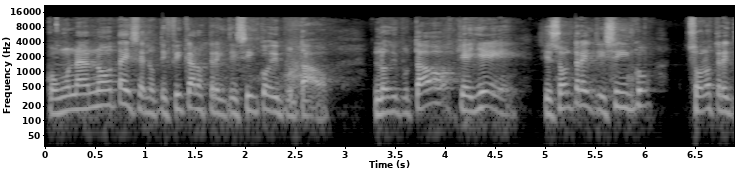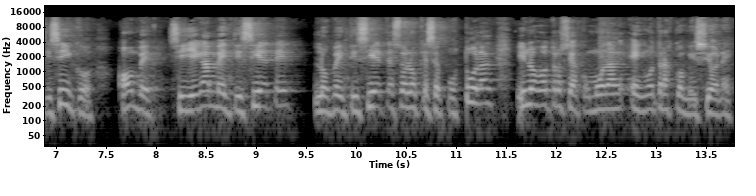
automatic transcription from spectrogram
con una nota y se notifica a los 35 diputados. Los diputados que lleguen, si son 35, son los 35. Hombre, si llegan 27, los 27 son los que se postulan y los otros se acomodan en otras comisiones.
